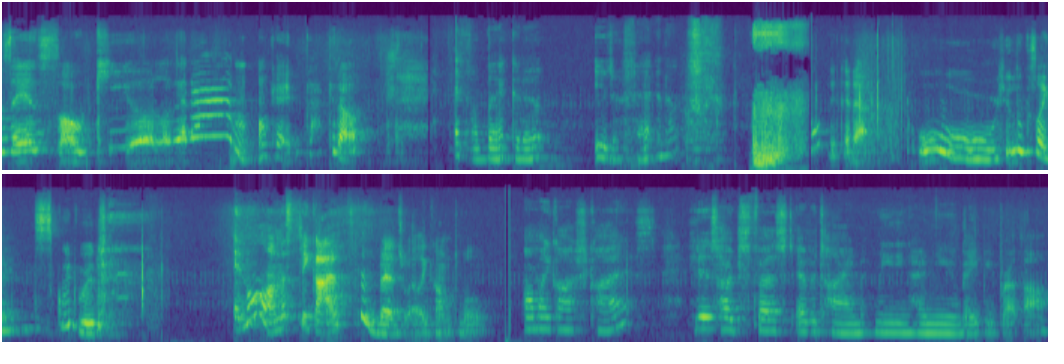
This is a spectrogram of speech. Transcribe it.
Isaiah's so cute. Look at him. Okay, back it up. If I back it up, is it fat enough? Look at that. Ooh, he looks like Squidward. In all honesty, guys, this bed's really comfortable. Oh my gosh, guys. It is Hope's first ever time meeting her new baby brother.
